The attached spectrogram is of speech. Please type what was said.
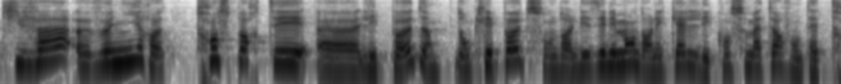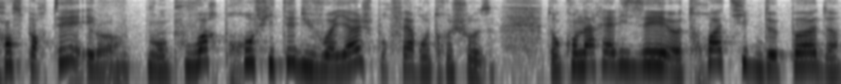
qui va venir transporter euh, les pods. Donc les pods sont dans les éléments dans lesquels les consommateurs vont être transportés et vont pouvoir profiter du voyage pour faire autre chose. Donc on a réalisé euh, trois types de pods,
